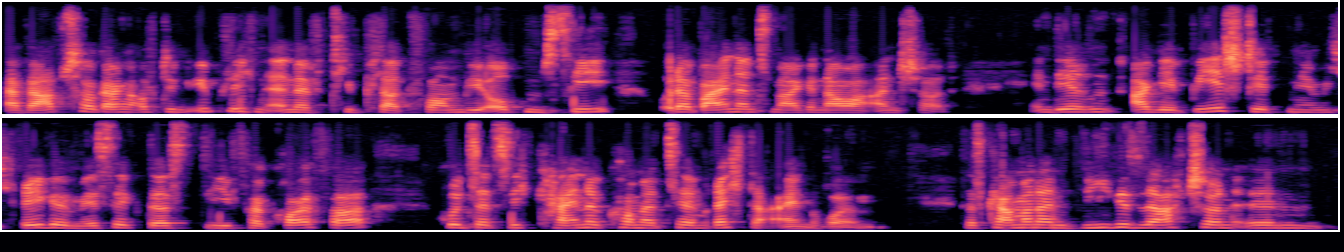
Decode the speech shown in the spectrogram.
Erwerbsvorgang auf den üblichen NFT-Plattformen wie OpenSea oder Binance mal genauer anschaut. In deren AGB steht nämlich regelmäßig, dass die Verkäufer grundsätzlich keine kommerziellen Rechte einräumen. Das kann man dann, wie gesagt, schon in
